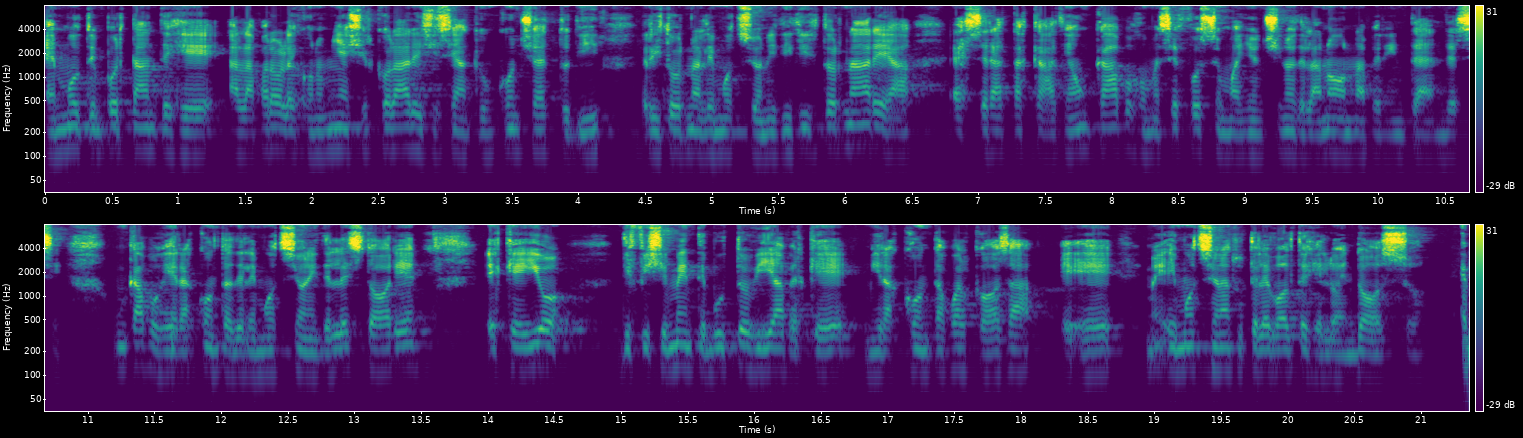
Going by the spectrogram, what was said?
è molto importante che alla parola economia circolare ci sia anche un concetto di ritorno alle emozioni, di ritornare a essere attaccati a un capo come se fosse un maglioncino della nonna, per intendersi, un capo che racconta delle emozioni, delle storie e che io difficilmente butto via perché mi racconta qualcosa e emoziona tutte le volte che lo indosso è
